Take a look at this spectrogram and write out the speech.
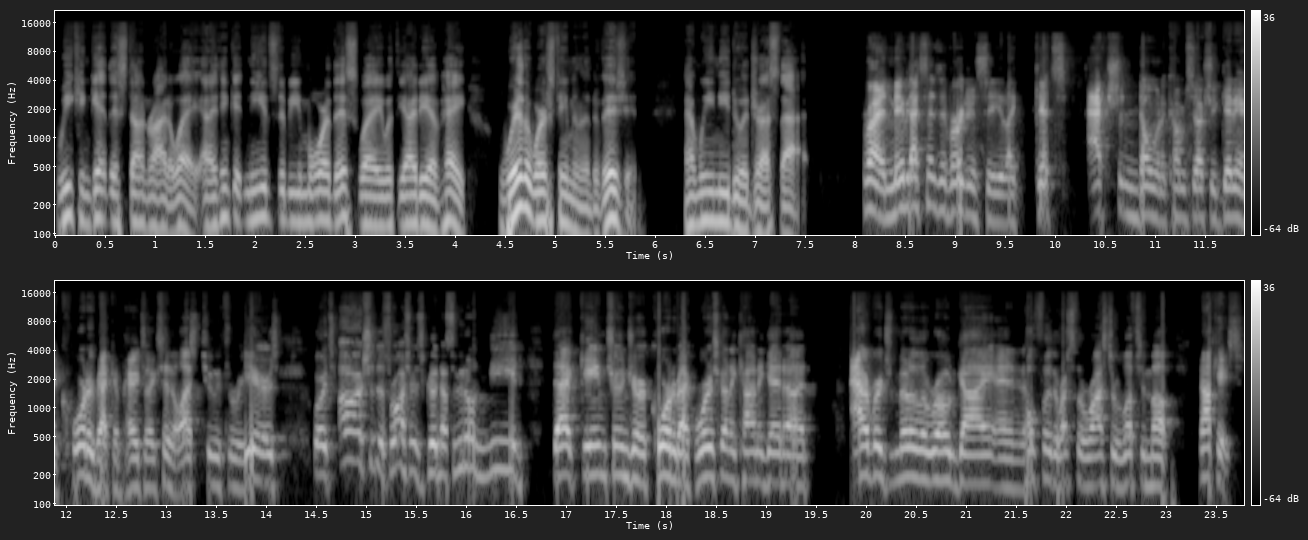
We can get this done right away. And I think it needs to be more this way with the idea of, hey, we're the worst team in the division, and we need to address that. Right, and maybe that sense of urgency like gets action done when it comes to actually getting a quarterback compared to, like I said, the last two three years, where it's oh, actually this roster is good enough, so we don't need that game changer quarterback. We're just going to kind of get an average middle of the road guy, and hopefully the rest of the roster lift him up. Not the case.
